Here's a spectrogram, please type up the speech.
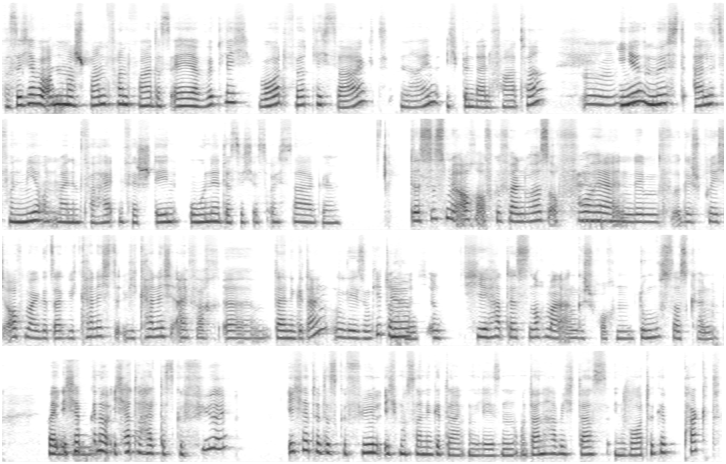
was ich aber auch noch mal spannend fand, war, dass er ja wirklich wortwörtlich sagt: „Nein, ich bin dein Vater. Mhm. Ihr müsst alles von mir und meinem Verhalten verstehen, ohne dass ich es euch sage.“ Das ist mir auch aufgefallen. Du hast auch vorher Ähm. in dem f Gespräch auch mal gesagt: „Wie kann ich d wie kann ich einfach, ähm, deine Gedanken lesen? Geht doch Ja. nicht.“ Und hier hat er's noch mal angesprochen: „Du musst das können.“ Weil ich habe Mhm. genau, ich hatte halt das Gefühl ich hatte das Gefühl, ich muss seine Gedanken lesen und dann habe ich das in Worte gepackt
